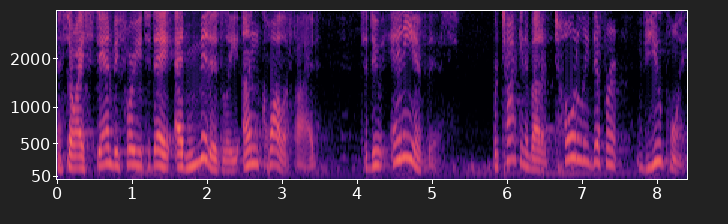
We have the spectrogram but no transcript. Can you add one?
And so I stand before you today, admittedly unqualified to do any of this. We're talking about a totally different viewpoint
